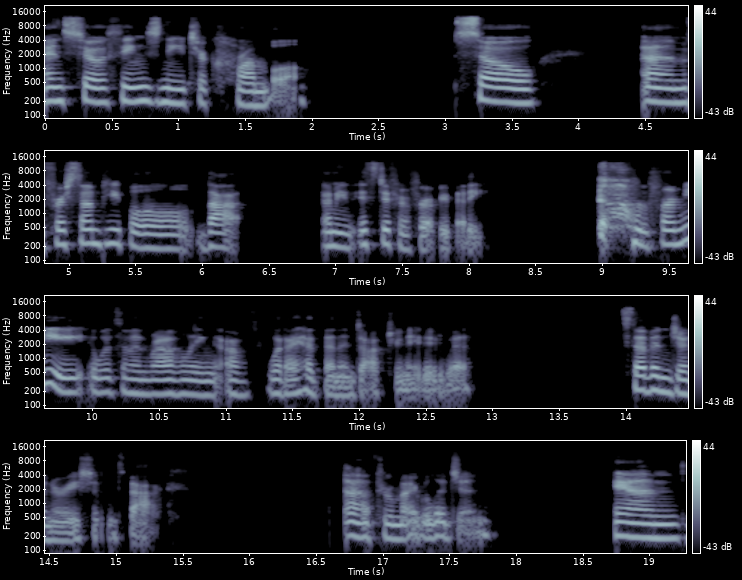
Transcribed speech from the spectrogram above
and so things need to crumble. So um for some people that i mean it's different for everybody. For me it was an unraveling of what i had been indoctrinated with seven generations back uh, through my religion. And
